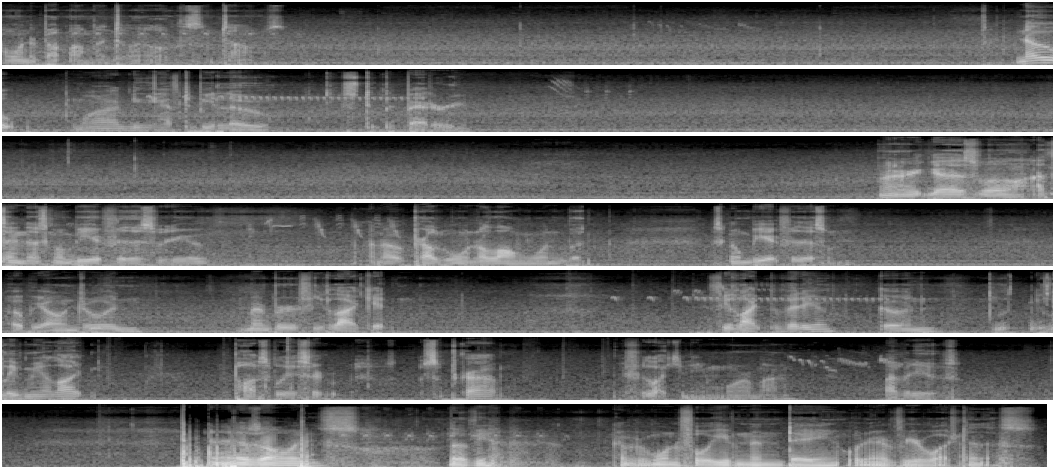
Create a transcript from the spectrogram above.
I wonder about my mental health sometimes. No, why do you have to be low, stupid battery? Alright guys, well, I think that's going to be it for this video. I know it probably wasn't a long one, but it's going to be it for this one. Hope y'all enjoyed. Remember, if you like it, if you like the video, go and leave me a like. Possibly a subscribe if you like any more of my, my videos. And as always, love you. Have a wonderful evening, day, whenever you're watching this.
